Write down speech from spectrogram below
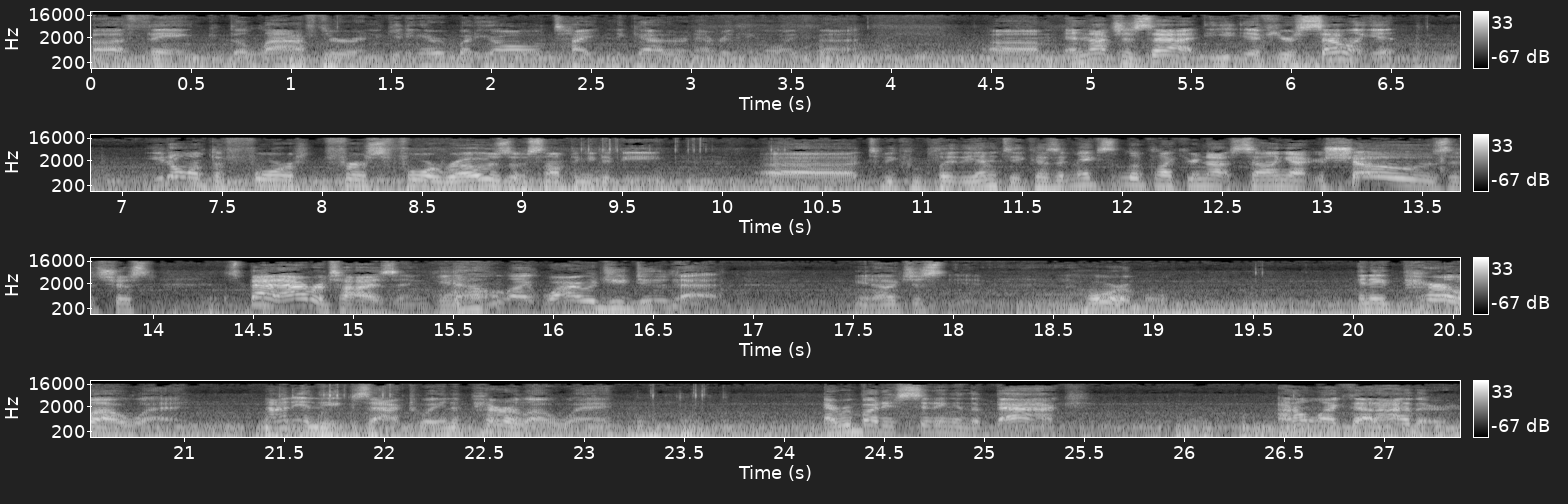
uh, thing, the laughter and getting everybody all tightened together and everything like that. Um, and not just that, if you're selling it, you don't want the four, first four rows of something to be uh, to be completely empty because it makes it look like you're not selling out your shows. It's just it's bad advertising, you know. Like why would you do that? You know, just horrible. In a parallel way, not in the exact way, in a parallel way. Everybody's sitting in the back. I don't like that either.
